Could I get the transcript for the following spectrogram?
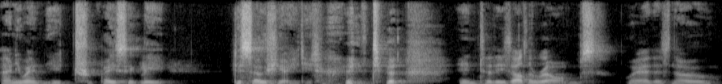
and you went, you tr- basically dissociated into, into these other realms where there's no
